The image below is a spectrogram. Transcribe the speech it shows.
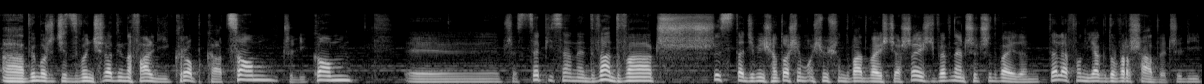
A wy możecie dzwonić radionafali.com, czyli com przez C pisane 22 398 82 26 wewnętrzny 321. Telefon jak do Warszawy, czyli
